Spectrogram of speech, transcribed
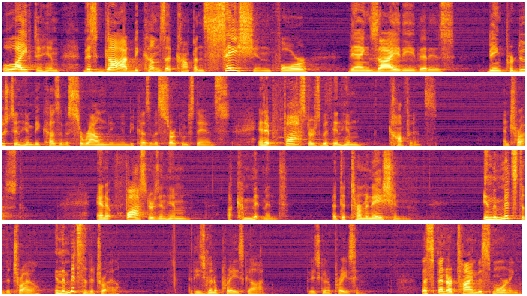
life to him, this God becomes a compensation for the anxiety that is being produced in him because of his surrounding and because of his circumstance. And it fosters within him confidence and trust and it fosters in him a commitment, a determination in the midst of the trial, in the midst of the trial, that he's going to praise God, that he's going to praise him. Let's spend our time this morning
